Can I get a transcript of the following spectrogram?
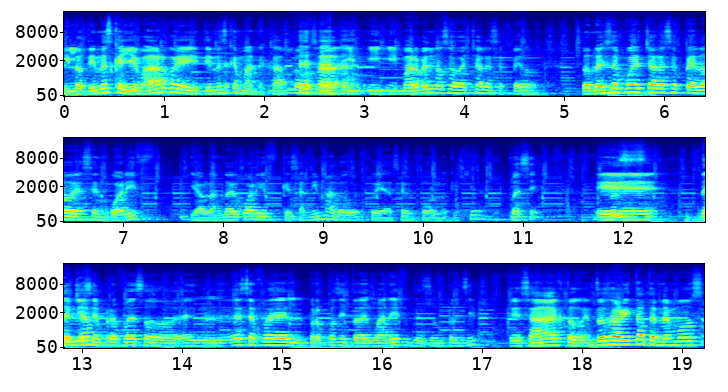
Y lo tienes que llevar, güey, y tienes que manejarlo, o sea, y, y- y Marvel no se va a echar ese pedo. Donde sí se puede echar ese pedo es en What If. Y hablando de What If, que es animado, güey, puede hacer todo lo que quiera. Pues sí. Eh, De hecho, tenía- siempre fue eso. el- ese fue el propósito de What If desde un principio. Exacto. Entonces ahorita tenemos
